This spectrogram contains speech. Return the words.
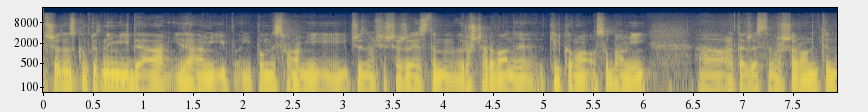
wszedłem z konkretnymi idea, ideami i, i pomysłami i przyznam się szczerze, jestem rozczarowany kilkoma osobami, a, ale także jestem rozczarowany tym,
